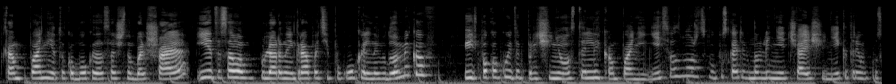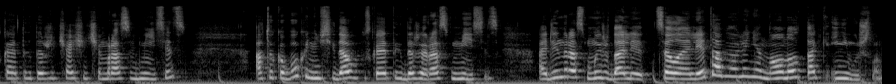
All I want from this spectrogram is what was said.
компания Токобока достаточно большая, и это самая популярная игра по типу кукольных домиков, и ведь по какой-то причине у остальных компаний есть возможность выпускать обновления чаще, некоторые выпускают их даже чаще, чем раз в месяц, а Токобока не всегда выпускает их даже раз в месяц. Один раз мы ждали целое лето обновления, но оно так и не вышло.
